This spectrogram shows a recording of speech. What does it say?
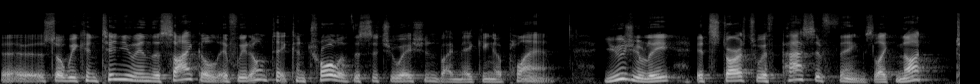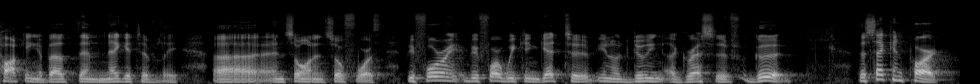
Uh, so we continue in the cycle if we don't take control of the situation by making a plan. Usually it starts with passive things like not talking about them negatively uh, and so on and so forth before, before we can get to you know, doing aggressive good. The second part,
